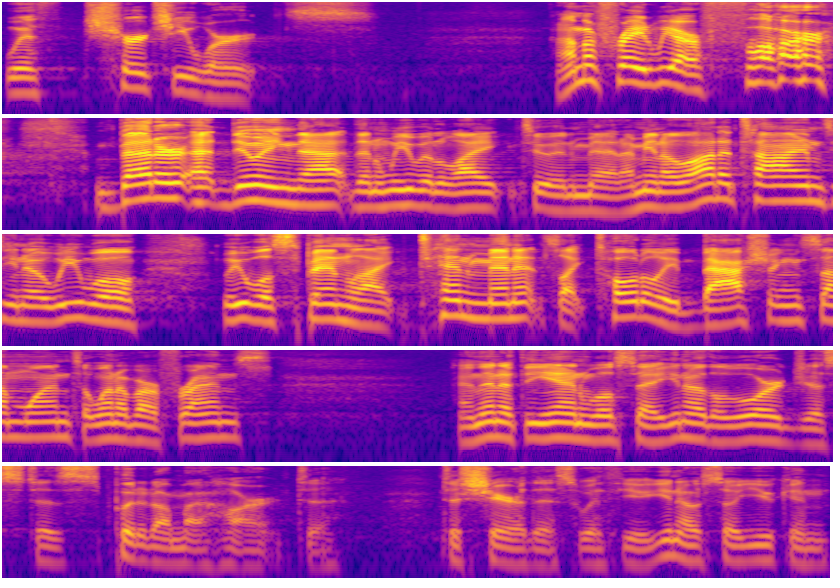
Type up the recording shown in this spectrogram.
with churchy words. I'm afraid we are far better at doing that than we would like to admit. I mean, a lot of times, you know, we will we will spend like 10 minutes like totally bashing someone to one of our friends. And then at the end we'll say, you know, the Lord just has put it on my heart to to share this with you, you know, so you can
